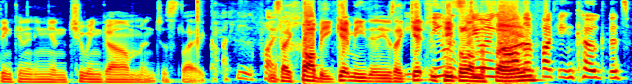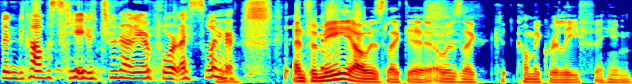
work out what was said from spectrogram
thinking and chewing gum and just like God, he he's like Bobby, get me. He was like getting he people on the doing all the fucking coke that's been confiscated through that airport. I swear. and for me, I was like uh, I was like comic relief for him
